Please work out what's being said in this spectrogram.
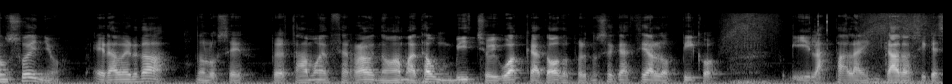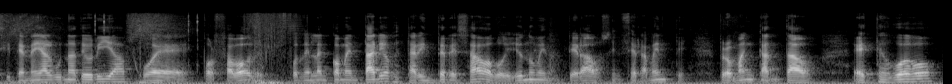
un sueño? ¿Era verdad? No lo sé. Pero estábamos encerrados y nos ha matado un bicho igual que a todos. Pero no sé qué hacían los picos y las palas hincadas. Así que si tenéis alguna teoría, pues por favor ponedla en comentarios que estaré interesado. Porque yo no me he enterado, sinceramente. Pero me ha encantado. Este juego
